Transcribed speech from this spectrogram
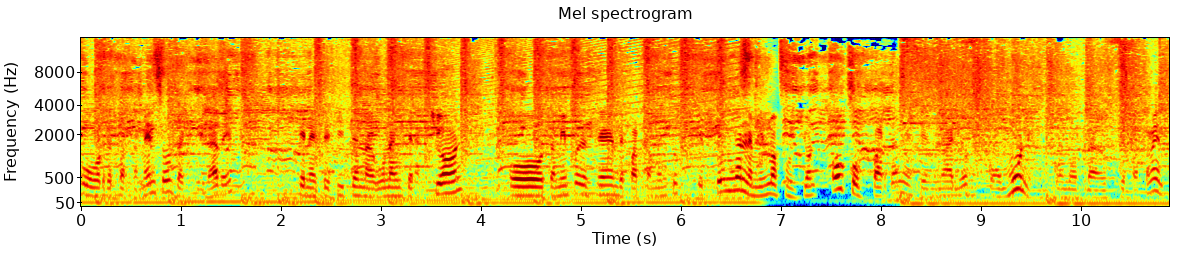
por departamentos de actividades, que necesiten alguna interacción o también puede ser en departamentos que tengan la misma función o compartan escenarios comunes con otros departamentos.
